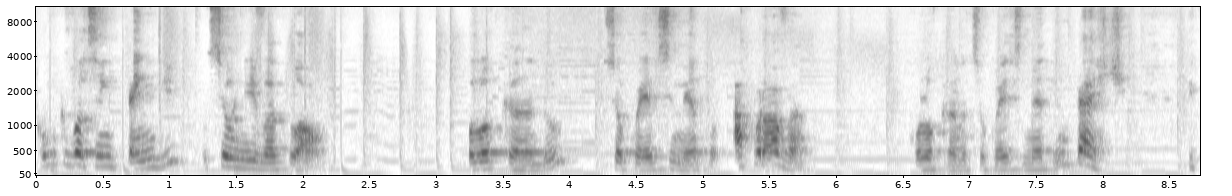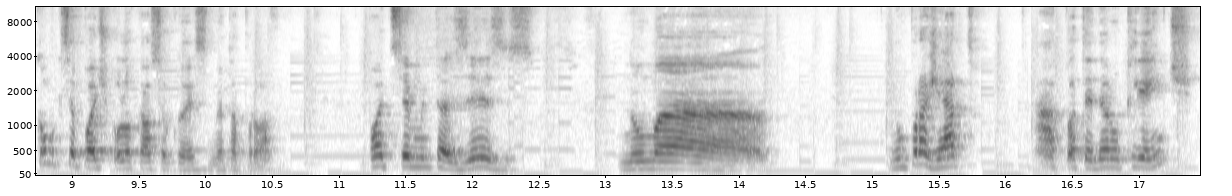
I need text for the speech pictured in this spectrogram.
Como que você entende o seu nível atual? Colocando seu conhecimento à prova, colocando seu conhecimento em teste. E como que você pode colocar o seu conhecimento à prova? Pode ser muitas vezes numa num projeto. Ah, estou atendendo um cliente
